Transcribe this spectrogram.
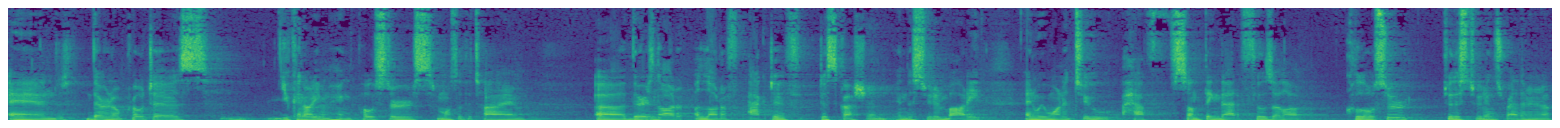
and there are no protests. You cannot even hang posters most of the time. Uh, there is not a lot of active discussion in the student body, and we wanted to have something that feels a lot closer to the students rather than a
